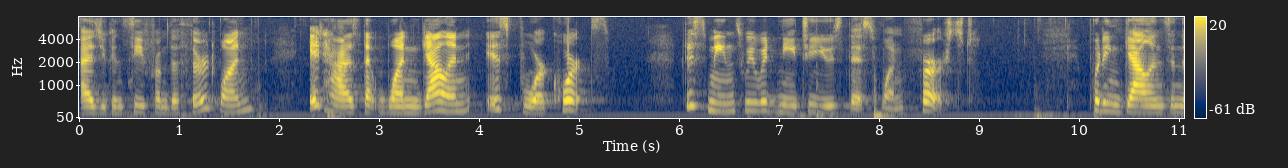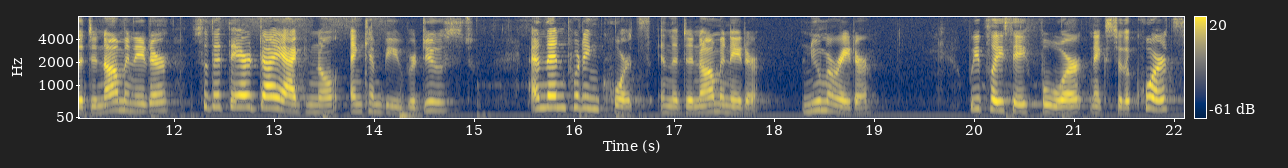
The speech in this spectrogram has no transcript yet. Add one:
As you can see from the third one, it has that one gallon is four quarts. This means we would need to use this one first. Putting gallons in the denominator so that they are diagonal and can be reduced, and then putting quarts in the denominator, numerator we place a 4 next to the quarts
